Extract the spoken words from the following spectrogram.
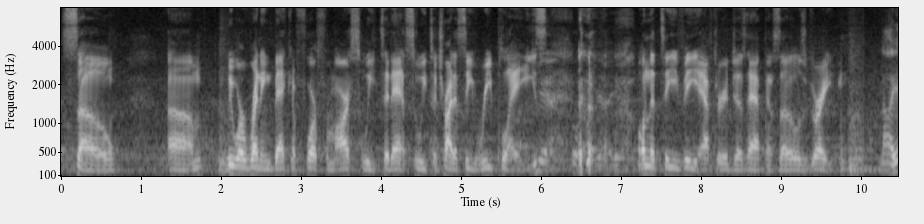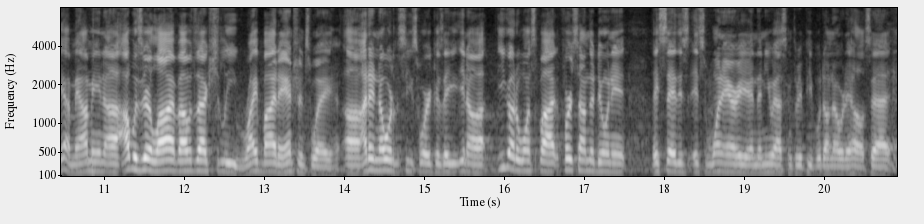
So um, we were running back and forth from our suite to that suite to try to see replays on the TV after it just happened. So it was great. No, yeah, man. I mean, uh, I was there live. I was actually right by the entranceway. Uh, I didn't know where the seats were because they, you know, you go to one spot. First time they're doing it, they say this it's one area, and then you ask them three people don't know where the hell it's at.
